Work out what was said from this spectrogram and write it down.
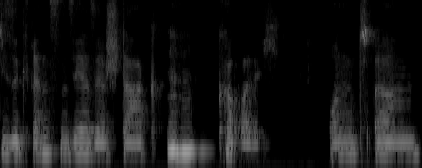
diese Grenzen sehr, sehr stark mhm. körperlich. Und ähm,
